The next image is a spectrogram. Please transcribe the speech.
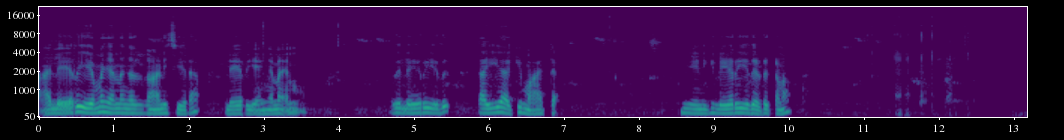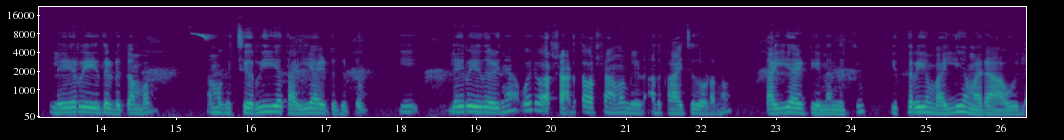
ആ ലെയർ ചെയ്യുമ്പോൾ ഞാൻ നിങ്ങൾക്ക് കാണിച്ചു തരാം. ലെയർ എങ്ങനെയെന്ന്. ഇത് ലെയർ ചെയ്ത് തൈയാക്കി മാറ്റാം. ഇനി എനിക്ക് ലെയർ ചെയ്തെടുക്കണം. ലെയർ ചെയ്തെടുക്കുമ്പം നമുക്ക് ചെറിയ തൈയായിട്ട് കിട്ടും. ഈ ലെയർ ചെയ്ത് കഴിഞ്ഞാൽ ഒരു വർഷം അടുത്ത വർഷമാകുമ്പോൾ വീ അത് കായ്ച്ചു തുടങ്ങും. തൈയായിട്ട് തന്നെ നിൽക്കും ഇത്രയും വലിയ മരം ആവില്ല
